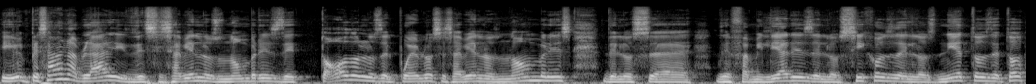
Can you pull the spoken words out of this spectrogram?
Y empezaban a hablar y se sabían los nombres de todos los del pueblo, se sabían los nombres de los eh, de familiares, de los hijos, de los nietos, de todo.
